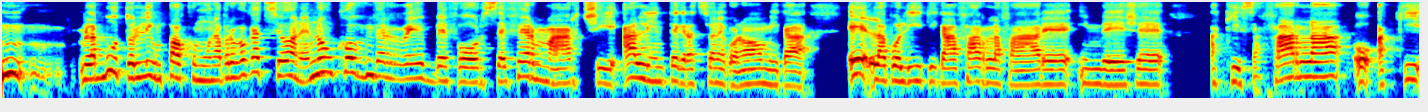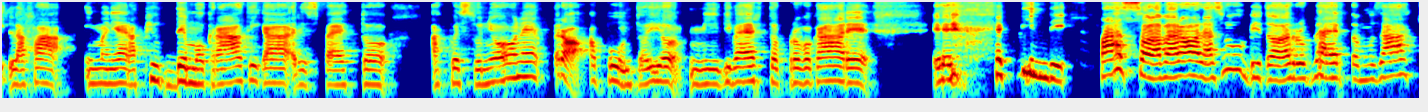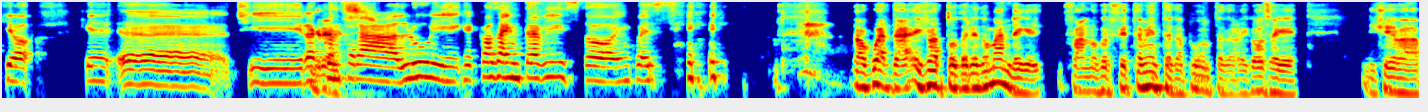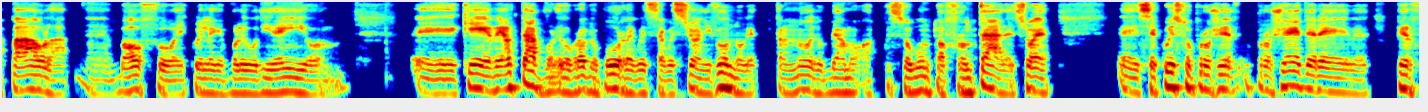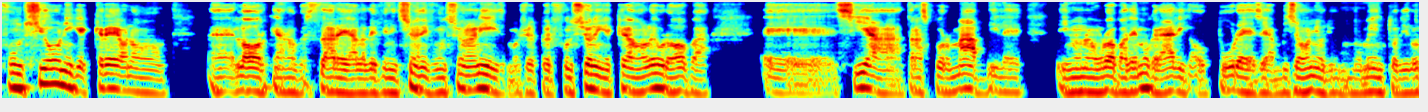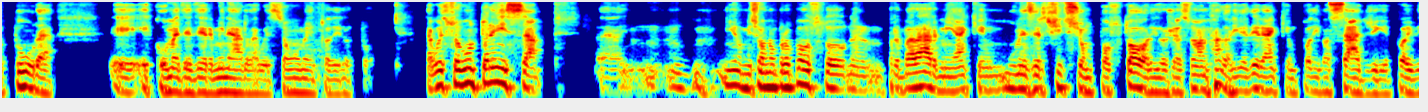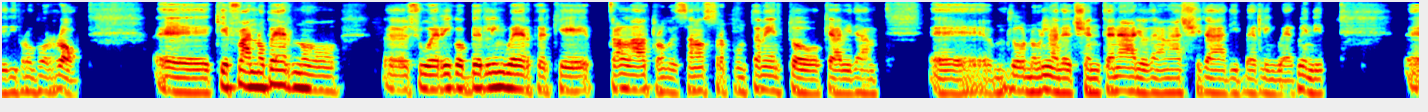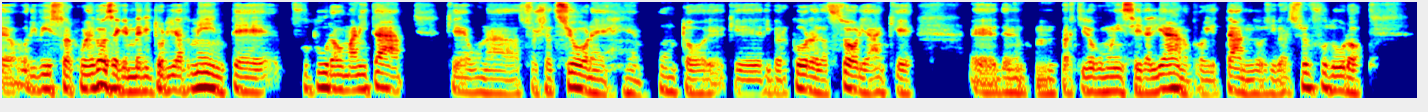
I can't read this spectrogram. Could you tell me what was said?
Mm, la butto lì un po' come una provocazione, non converrebbe forse fermarci all'integrazione economica e la politica farla fare invece a chi sa farla o a chi la fa in maniera più democratica rispetto a quest'unione, però appunto io mi diverto a provocare e, e quindi passo la parola subito a Roberto Musacchio che eh, ci racconterà Grazie. lui che cosa ha intravisto in questi No, guarda, hai fatto delle domande che fanno perfettamente da punta tra le cose che diceva Paola eh, Boffo e quelle che volevo dire io, eh, che in realtà volevo proprio porre questa questione di fondo che tra noi dobbiamo a questo punto affrontare, cioè eh, se questo procedere per funzioni che creano eh, l'organo, per stare alla definizione di funzionalismo, cioè per funzioni che creano l'Europa, eh, sia trasformabile in un'Europa democratica oppure se ha bisogno di un momento di rottura e, e come determinarla questo momento di rottura. Da questo punto di vista eh, io mi sono proposto nel prepararmi anche un, un, esercizio un po' storico, cioè sono andato a rivedere anche un po' di passaggi che poi vi riproporrò, eh, che fanno perno eh, su Enrico Berlinguer perché tra l'altro questo nostro appuntamento capita eh, un giorno prima del centenario della nascita di Berlinguer. Quindi eh, ho rivisto alcune cose che meritoriamente Futura Umanità, che è un'associazione eh, appunto eh, che ripercorre la storia anche eh, del mm, Partito Comunista Italiano, proiettandosi verso il futuro,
